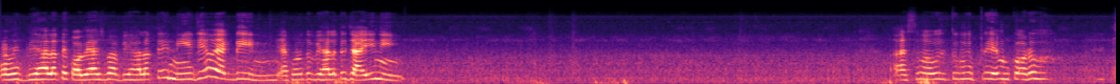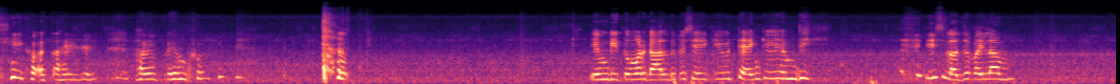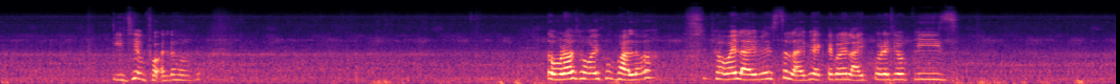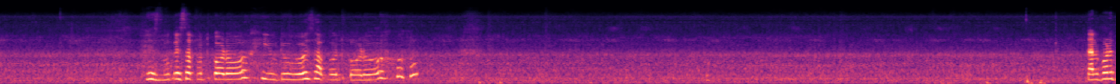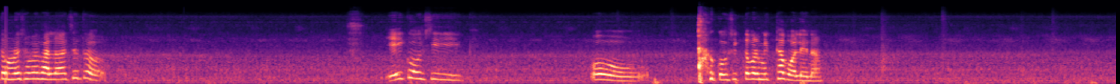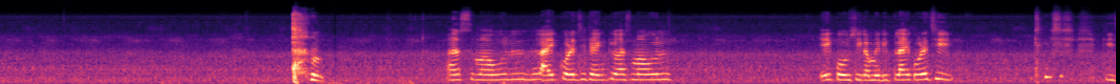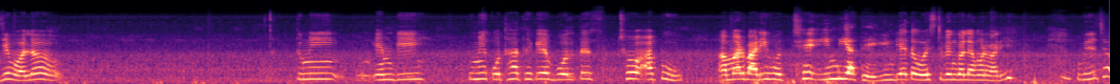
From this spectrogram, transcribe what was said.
আমি বিহালাতে কবে আসবা? বিহালাতে নিয়ে যেও একদিন। এখনও তো বিহালাতে যাইনি। আসমাউল, তুমি প্রেম করো। কি কথা এই যে? আমি প্রেম করি। এমডি, তোমার গাল দুটো সেই কিউট থ্যাংক ইউ এমডি। ইস, লজ্জা পাইলাম। কি যে বলো। তোমরাও সবাই খুব ভালো। সবাই লাইভে এসছো লাইভে একটা করে লাইক করে যাও প্লিজ ফেসবুকে সাপোর্ট করো ইউটিউবেও সাপোর্ট করো। তারপরে তোমরা সবাই ভালো আছো তো? এই কৌশিক। ও। কৌশিক তো আবার মিথ্যা বলে না। আসমাউল লাইক করেছি থ্যাংক ইউ আসমাউল। এই কৌশিক, আমি রিপ্লাই করেছি। কি যে বলো? তুমি এমডি তুমি কোথা থেকে বলতেছো আপু? আমার বাড়ি হচ্ছে ইন্ডিয়াতে ইন্ডিয়াতে ওয়েস্ট বেঙ্গলে আমার বাড়ি। বুঝেছ?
